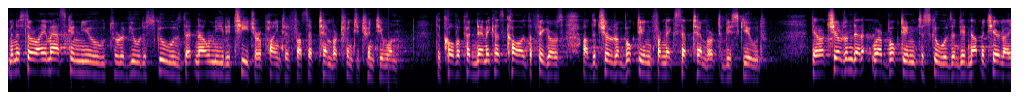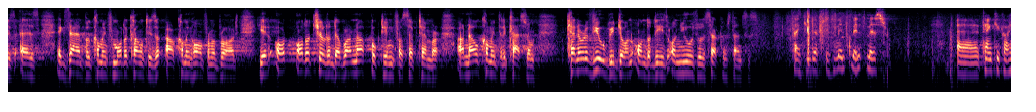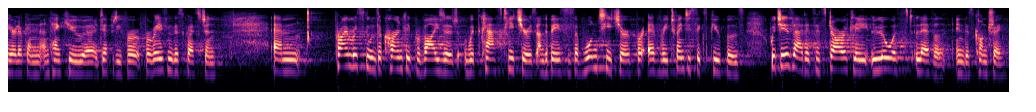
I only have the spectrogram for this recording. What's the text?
Minister, I am asking you to review the schools that now need a teacher appointed for September 2021. The COVID pandemic has caused the figures of the children booked in for next September to be skewed. There are children that were booked into schools and did not materialise as example coming from other counties or coming home from abroad, yet other children that were not booked in for September are now coming to the classroom. Can a review be done under these unusual circumstances? Thank you, Deputy Min Min Minister. Uh, thank you, Cathaoirleach, and, and, thank you, uh, Deputy, for, for raising this question. Um, Primary schools are currently provided with class teachers on the basis of one teacher for every 26 pupils, which is at its historically lowest level in this country.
